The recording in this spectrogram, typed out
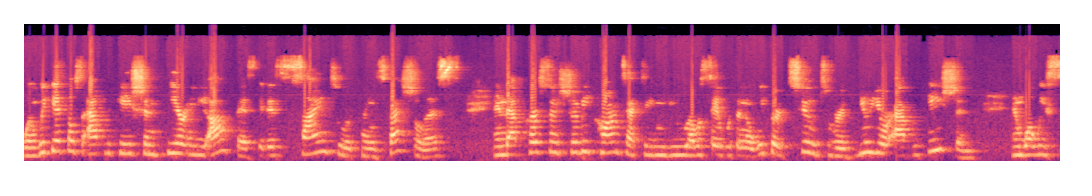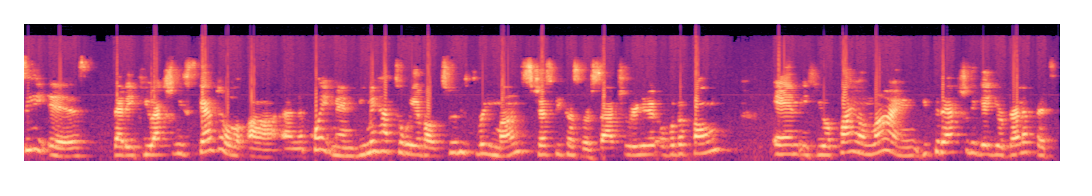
when we get those applications here in the office, it is assigned to a claim specialist, and that person should be contacting you, I would say, within a week or two to review your application. And what we see is that if you actually schedule uh, an appointment, you may have to wait about two to three months just because we're saturated over the phone. And if you apply online, you could actually get your benefits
